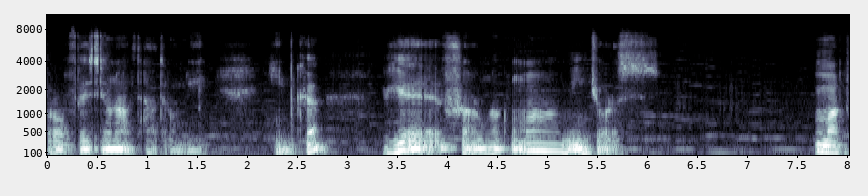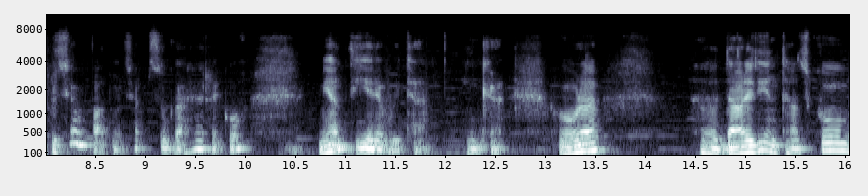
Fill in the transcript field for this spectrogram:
պրոֆեսիոնալ թատրոնի հիմքը եւ շարունակվում է մինչ օրս մարդկության պատմությամբ զուգահեռ եկող մի հատ երևույթ է ինքը, որը դարերի ընթացքում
